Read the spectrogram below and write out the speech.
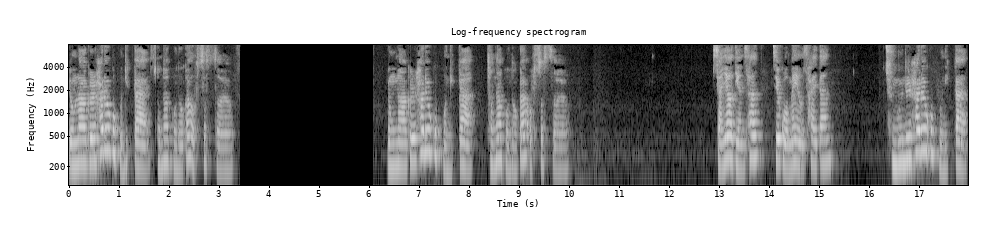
연락을 하려고 보니까 전화번호가 없었어요. 연락을 하려고 보니까 전화번호가 없었어요. 想要点餐结果没有菜单 주문을 하려고 보니까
